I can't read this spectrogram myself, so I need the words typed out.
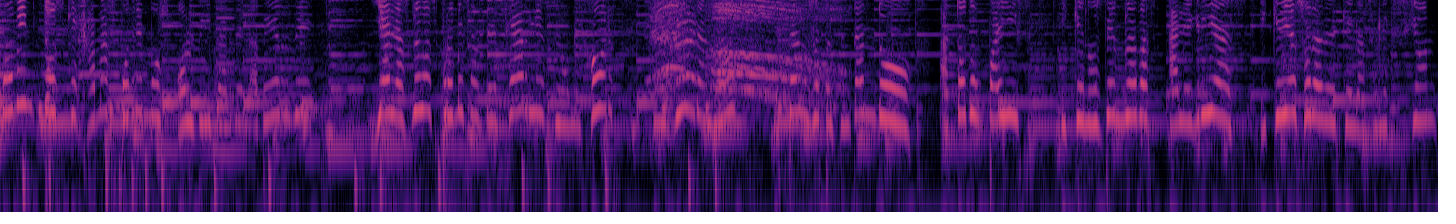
Momentos que jamás podremos olvidar de la verde. Y a las nuevas promesas desearles lo mejor, que ¿no? Están representando a todo un país y que nos den nuevas alegrías. Y que ya es hora de que la selección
